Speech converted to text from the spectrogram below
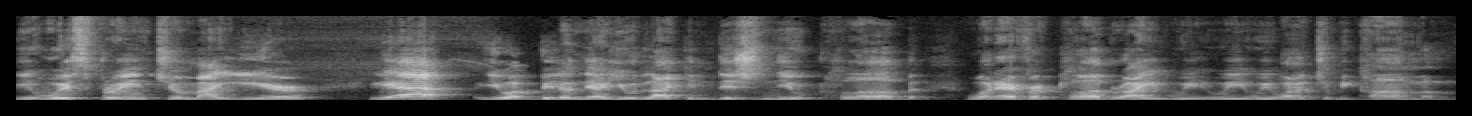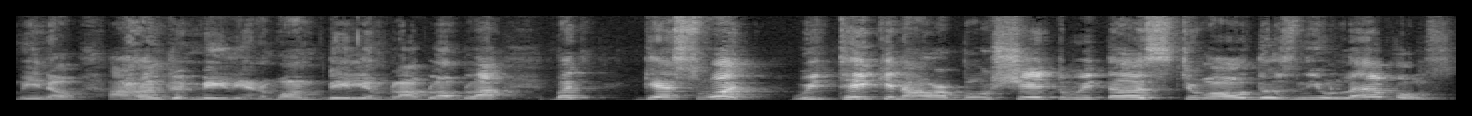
whispering into my ear. Yeah, you're a billionaire. You like in this new club, whatever club, right? We, we, we wanted to become, you know, a hundred million, one billion, blah, blah, blah. But guess what? We're taking our bullshit with us to all those new levels.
